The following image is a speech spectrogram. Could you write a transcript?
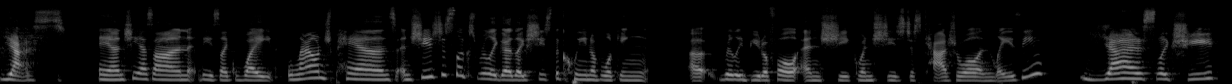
yes. And she has on these like white lounge pants and she just looks really good. Like she's the queen of looking uh, really beautiful and chic when she's just casual and lazy. Yes, like she,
